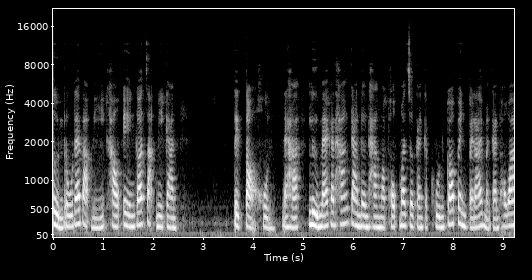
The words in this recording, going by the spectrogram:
ตื่นรู้ได้แบบนี้ เขาเองก็จะมีการ ติดต่อคุณนะคะ หรือแม้กระทั่งการเดินทางมาพบมาเจอกันกับคุณก็เป็นไปได้เหมือนกัน เพราะว่า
